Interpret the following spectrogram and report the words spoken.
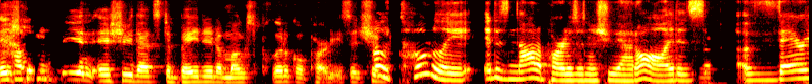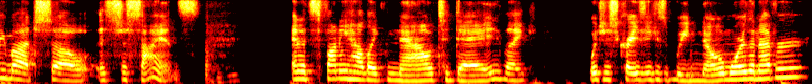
it shouldn't be an issue that's debated amongst political parties. It should. Oh, totally. It is not a partisan issue at all. It is very much so. It's just science. Mm-hmm. And it's funny how like now today, like which is crazy because we know more than ever,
